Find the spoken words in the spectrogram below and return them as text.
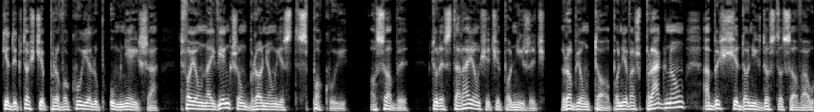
Kiedy ktoś cię prowokuje lub umniejsza, twoją największą bronią jest spokój. Osoby, które starają się cię poniżyć, robią to, ponieważ pragną, abyś się do nich dostosował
